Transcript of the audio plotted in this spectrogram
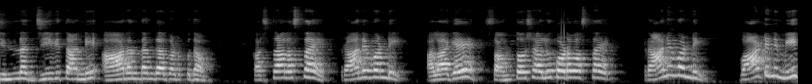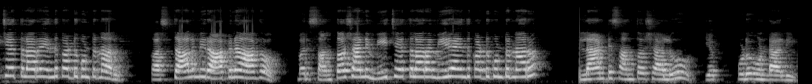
చిన్న జీవితాన్ని ఆనందంగా గడుపుదాం. కష్టాలు వస్తాయి రానివ్వండి. అలాగే సంతోషాలు కూడా వస్తాయి. రానివ్వండి. వాటిని మీ చేతులారా ఎందుకు అడ్డుకుంటున్నారు? కష్టాలు మీరు ఆపినా ఆగవు. మరి సంతోషాన్ని మీ చేతులారా మీరే ఎందుకు అడ్డుకుంటున్నారు? ఇలాంటి సంతోషాలు ఎప్పుడూ ఉండాలి.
